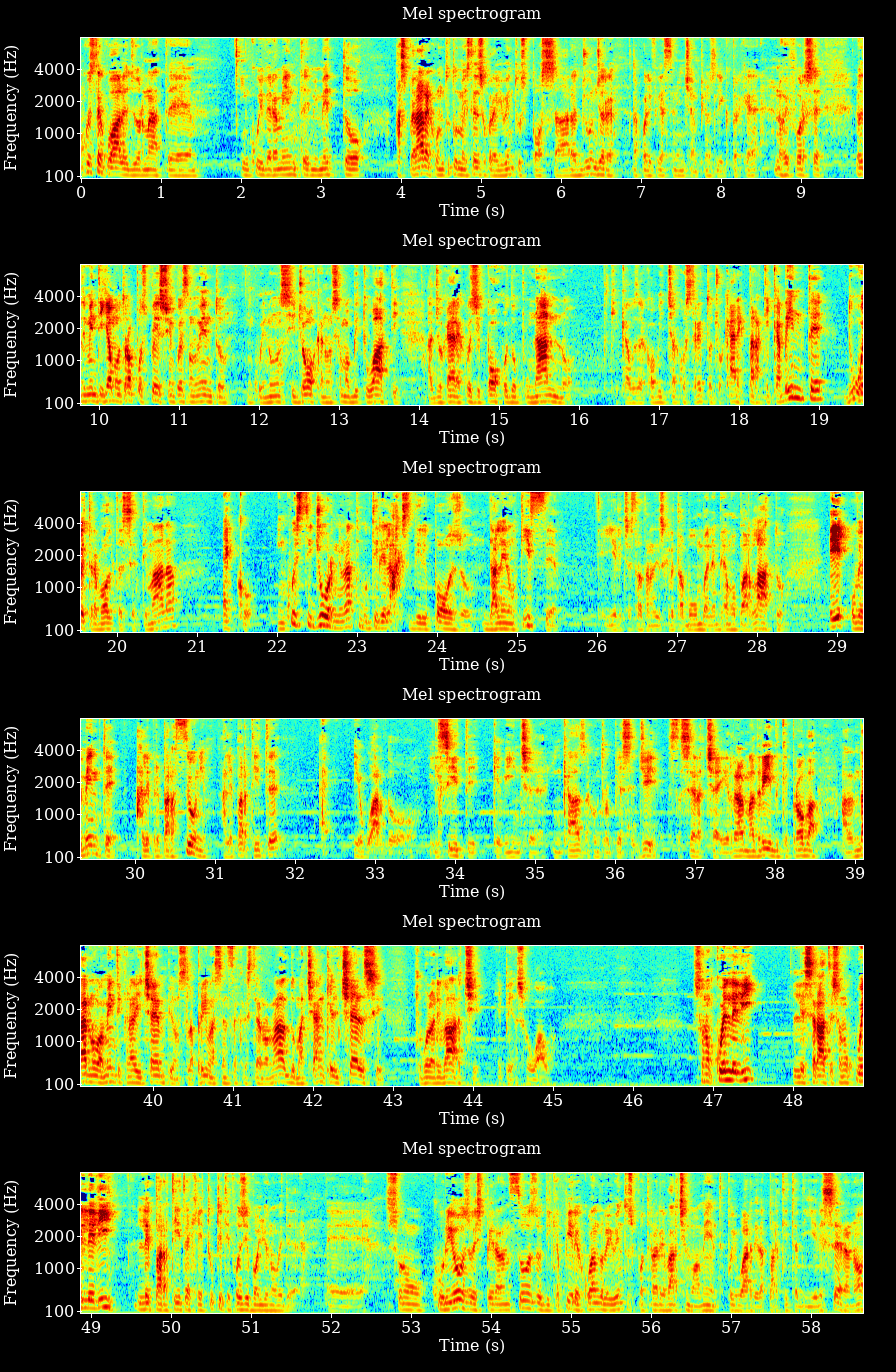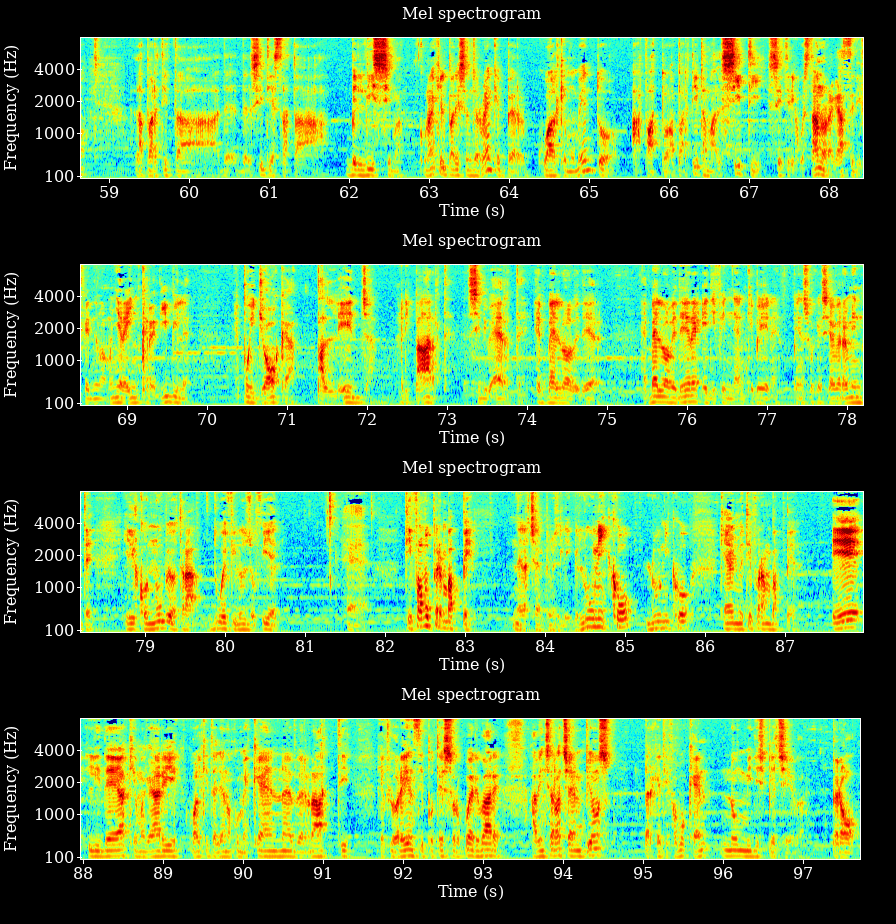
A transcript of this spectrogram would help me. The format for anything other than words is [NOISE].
sono queste qua le giornate in cui veramente mi metto a sperare con tutto me stesso che la Juventus possa raggiungere la qualificazione in Champions League, perché noi forse lo dimentichiamo troppo spesso in questo momento in cui non si gioca, non siamo abituati a giocare così poco dopo un anno, che causa Covid ci ha costretto a giocare praticamente due o tre volte a settimana. Ecco, in questi giorni un attimo di relax, di riposo, dalle notizie, che ieri c'è stata una discreta bomba e ne abbiamo parlato, e ovviamente alle preparazioni, alle partite, eh, io guardo il City che vince in casa contro il PSG, stasera c'è il Real Madrid che prova ad andare nuovamente in finale di Champions, la prima senza Cristiano Ronaldo, ma c'è anche il Chelsea che vuole arrivarci e penso wow. Sono quelle lì le serate, sono quelle lì le partite che tutti i tifosi vogliono vedere. Sono curioso e speranzoso di capire quando la Juventus potrà arrivarci nuovamente. Poi guardi la partita di ieri sera, no? La partita de- del City è stata bellissima, con anche il Paris Saint Germain che per qualche momento ha fatto la partita, ma il City, City di quest'anno ragazzi difende in una maniera incredibile e poi gioca, palleggia, riparte, si diverte, è bello da vedere, è bello da vedere e difende anche bene, penso che sia veramente il connubio tra due filosofie. Eh, tifavo per Mbappé nella Champions League, l'unico, l'unico che è il mio tifo era Mbappé. E l'idea che magari qualche italiano come Ken, Verratti e Florenzi potessero poi arrivare a vincere la Champions perché tifavo Ken non mi dispiaceva. Però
